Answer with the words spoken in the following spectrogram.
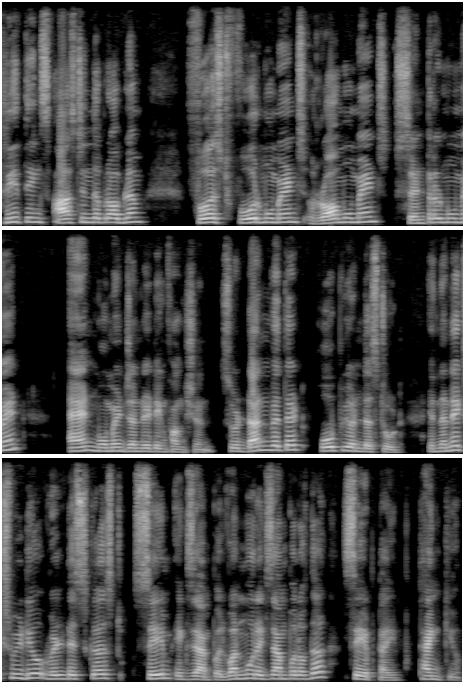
three things asked in the problem. First four moments raw moments central moment and moment generating function. So we're done with it. Hope you understood. In the next video we'll discuss same example. One more example of the same type thank you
